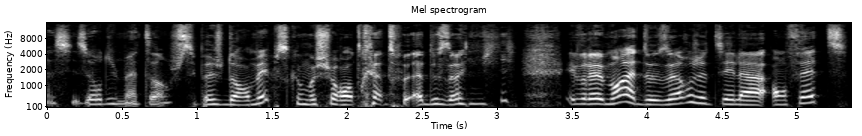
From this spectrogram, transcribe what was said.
à 6 heures du matin. Je sais pas, je dormais parce que moi, je suis rentrée à 2h30. Et vraiment, à 2 heures, j'étais là. En fait,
